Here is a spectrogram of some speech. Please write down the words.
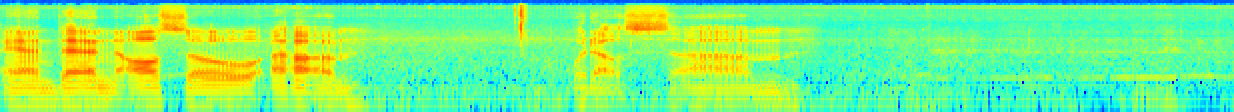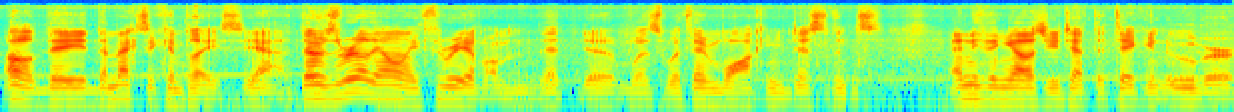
and then also, um, what else? Um, Oh, the, the Mexican place, yeah. There was really only three of them that uh, was within walking distance. Anything else, you'd have to take an Uber.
